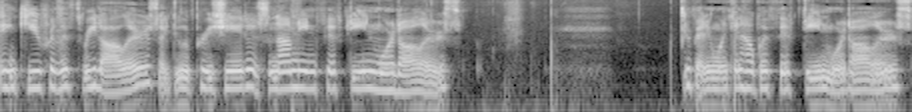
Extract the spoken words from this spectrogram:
Thank you for the $3. I do appreciate it. So now I'm needing 15 more dollars. If anyone can help with 15 more dollars.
